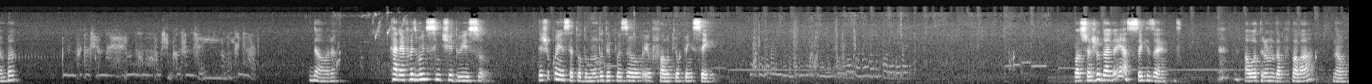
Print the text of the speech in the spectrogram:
Caramba. Da hora. Cara, faz muito sentido isso. Deixa eu conhecer todo mundo, depois eu, eu falo o que eu pensei. Posso te ajudar a ganhar, se você quiser. A outra não dá pra falar? Não.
